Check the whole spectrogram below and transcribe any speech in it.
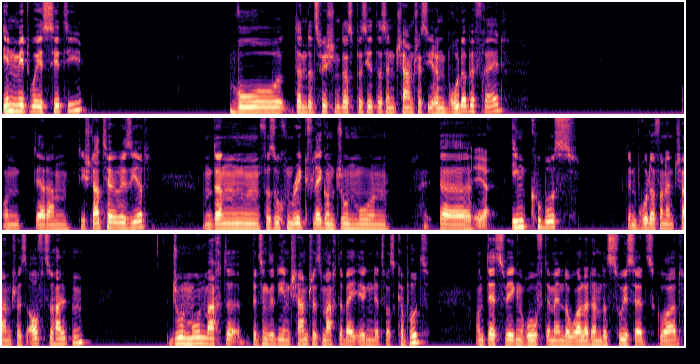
in Midway City, wo dann dazwischen das passiert, dass Enchantress ihren Bruder befreit und der dann die Stadt terrorisiert. Und dann versuchen Rick Flag und June Moon äh, Ja. Incubus, den Bruder von Enchantress, aufzuhalten. June Moon macht, beziehungsweise die Enchantress macht dabei irgendetwas kaputt. Und deswegen ruft Amanda Waller dann das Suicide Squad.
